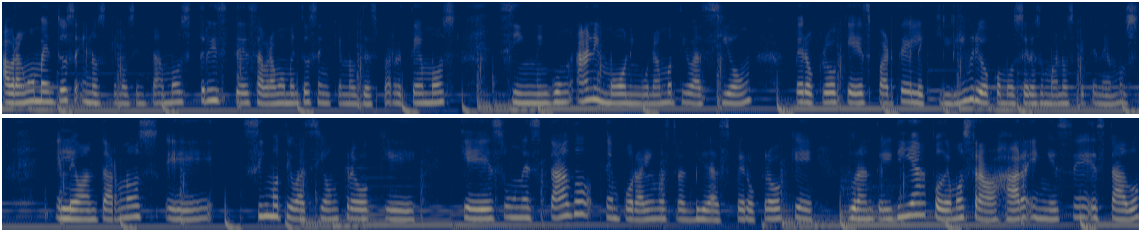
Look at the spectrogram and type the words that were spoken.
Habrá momentos en los que nos sintamos tristes, habrá momentos en que nos desparretemos sin ningún ánimo o ninguna motivación, pero creo que es parte del equilibrio como seres humanos que tenemos. El levantarnos eh, sin motivación creo que que es un estado temporal en nuestras vidas, pero creo que durante el día podemos trabajar en ese estado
